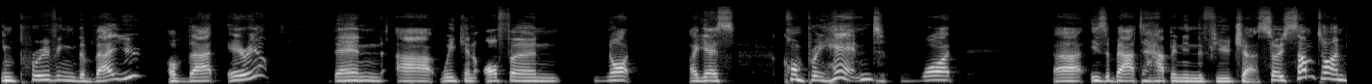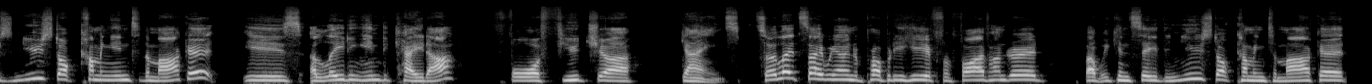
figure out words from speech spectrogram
improving the value of that area, then uh, we can often not, I guess, comprehend what uh, is about to happen in the future. So sometimes new stock coming into the market is a leading indicator for future gains. So let's say we own a property here for 500, but we can see the new stock coming to market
